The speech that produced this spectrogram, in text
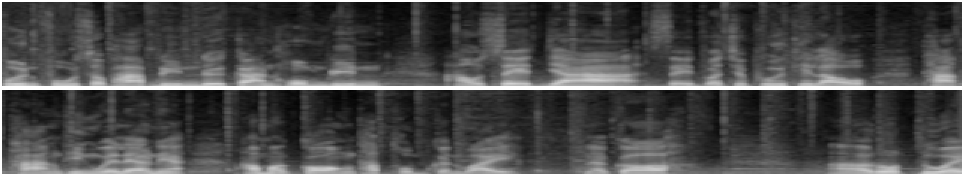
ฟื้นฟูสภาพดินด้วยการห่มดิน เอาเศษหญ้า เศษวัชพืชที่เราถากถางทิ้งไว้แล้วเนี่ยเอามากองทับถมกันไว้ แล้วก็รดด้วย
